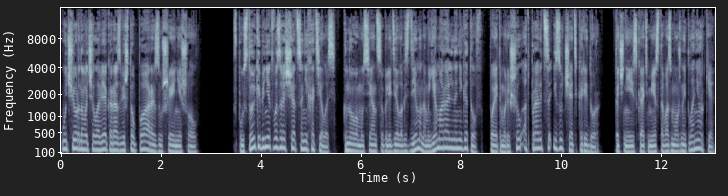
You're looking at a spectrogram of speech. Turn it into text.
У черного человека разве что пар из ушей не шел. В пустой кабинет возвращаться не хотелось. К новому сеансу гляделок с демоном я морально не готов, поэтому решил отправиться изучать коридор. Точнее, искать место возможной планерки.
